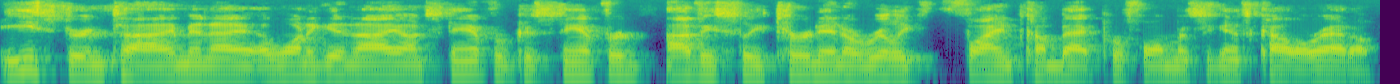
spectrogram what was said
Eastern time, and I, I want to get an eye on Stanford because Stanford obviously turned in a really fine comeback performance against Colorado.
